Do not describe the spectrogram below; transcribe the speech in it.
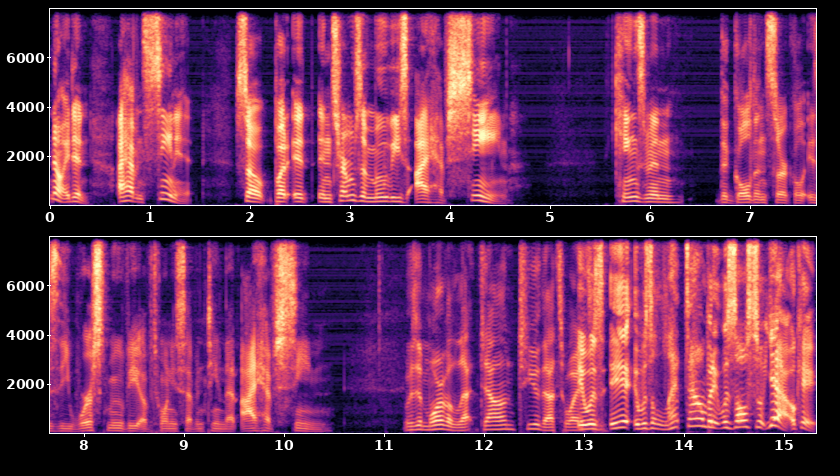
No, I didn't. I haven't seen it. So, but it in terms of movies I have seen, Kingsman: The Golden Circle is the worst movie of 2017 that I have seen. Was it more of a letdown to you? That's why It was it, it was a letdown, but it was also yeah okay.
